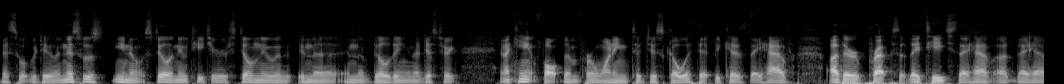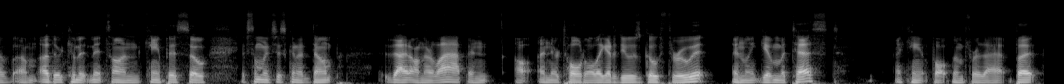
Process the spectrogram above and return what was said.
this is what we do." And this was, you know, still a new teacher, still new in, in the in the building in the district, and I can't fault them for wanting to just go with it because they have other preps that they teach. They have uh, they have um, other commitments on campus. So if someone's just going to dump that on their lap and uh, and they're told all they got to do is go through it and like give them a test, I can't fault them for that. But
